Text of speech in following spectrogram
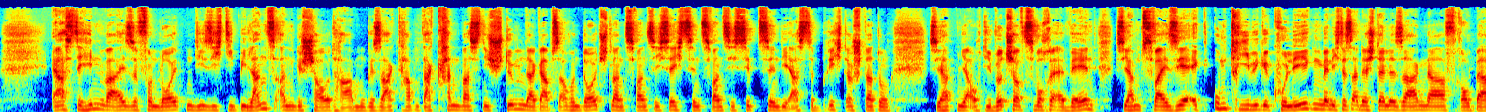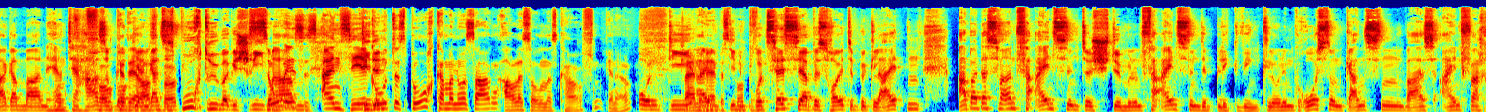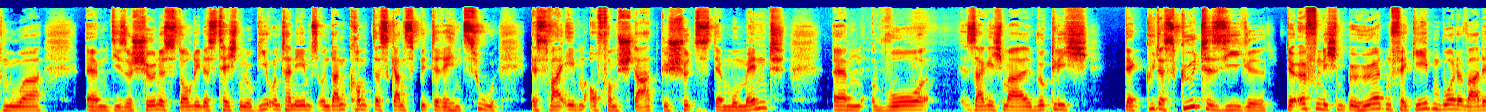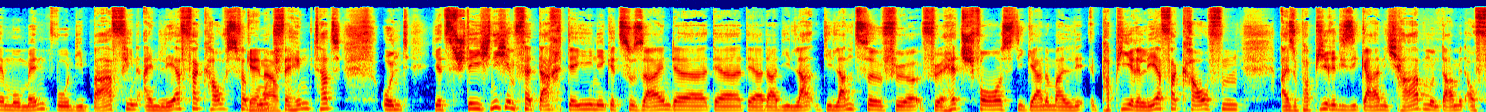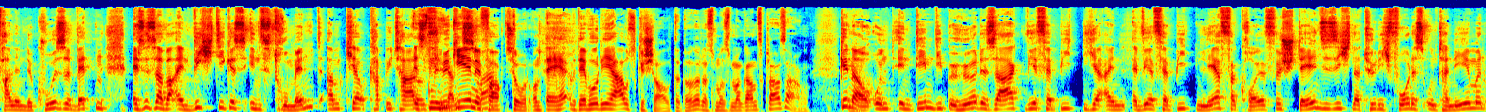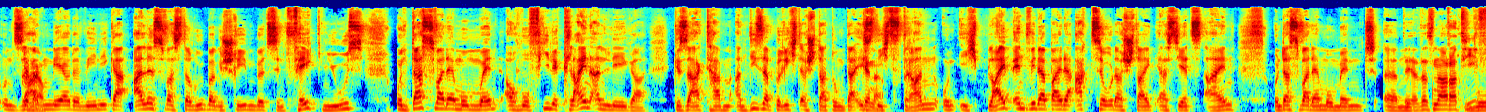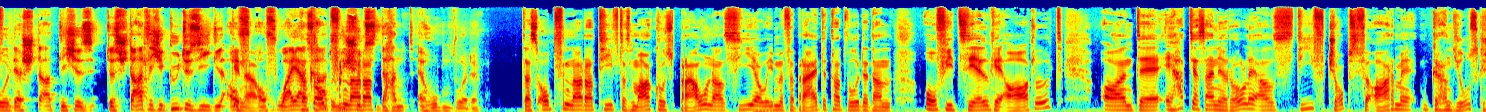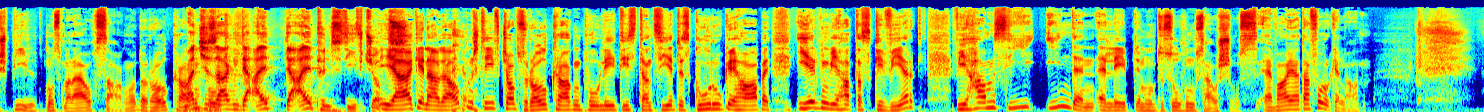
erste Hinweise von Leuten, die sich die Bilanz angeschaut haben und gesagt haben, da kann was nicht stimmen. Da gab es auch in Deutschland 2016, 2017 die erste Berichterstattung. Sie hatten ja auch die Wirtschaftswoche erwähnt. Sie haben zwei sehr umtriebige Kollegen, wenn ich das an der Stelle sagen darf, Frau Bergermann, Herrn Terhaseborg, die ein ganzes Buch drüber geschrieben so haben. So ist es. Ein sehr gutes Buch, kann man nur sagen sagen, alle sollen es kaufen, genau. Und die, ein, die den Prozess ja bis heute begleiten. Aber das waren vereinzelte Stimmen und vereinzelte Blickwinkel. Und im Großen und Ganzen war es einfach nur ähm, diese schöne Story des Technologieunternehmens. Und dann kommt das ganz Bittere hinzu. Es war eben auch vom Staat geschützt. Der Moment, ähm, wo, sage ich mal, wirklich der, das Gütesiegel der öffentlichen Behörden vergeben wurde, war der Moment, wo die BaFin ein Leerverkaufsverbot genau. verhängt hat. Und jetzt stehe ich nicht im Verdacht, derjenige zu sein, der, der, der da die, La die Lanze für, für Hedgefonds, die gerne mal Le Papiere leer verkaufen, also Papiere, die sie gar nicht haben und damit auf fallende Kurse wetten. Es ist aber ein wichtiges Instrument am Kapital- Es ist ein Hygienefaktor und der, der wurde ja ausgeschaltet, oder? Das muss man ganz klar sagen. Genau, und indem die Behörde sagt, wir verbieten hier ein, wir verbieten Leerverkäufe, stellen sie sich natürlich vor das Unternehmen und sagen genau. mehr oder weniger, alles, was darüber geschrieben wird, sind Fake News. Und das war der Moment, auch wo viele Kleinanleger gesagt haben, an dieser Berichterstattung, da ist genau. nichts dran und ich bleib entweder bei der Aktie oder steig erst jetzt ein. Und das war der Moment, ähm, der, das Narrativ. wo der staatliche, das staatliche Gütesiegel auf, genau. auf Wirecard und die schützende Hand erhoben wurde das Opfernarrativ, das Markus Braun als CEO immer verbreitet hat, wurde dann offiziell geadelt. Und äh, er hat ja seine Rolle als Steve Jobs für Arme grandios gespielt, muss man auch sagen, oder? Manche sagen der, Alp, der Alpen-Steve Jobs. Ja, genau, der Alpen-Steve Jobs, Rollkragenpulli, distanziertes Guru-Gehabe. Irgendwie hat das gewirkt. Wie haben Sie ihn denn erlebt im Untersuchungsausschuss? Er war ja da vorgeladen.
